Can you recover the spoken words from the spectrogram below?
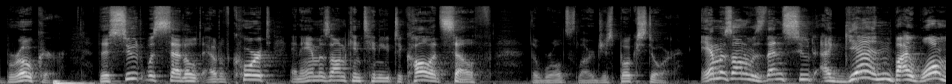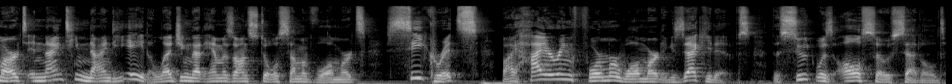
broker. The suit was settled out of court, and Amazon continued to call itself the world's largest bookstore. Amazon was then sued again by Walmart in 1998, alleging that Amazon stole some of Walmart's secrets by hiring former Walmart executives. The suit was also settled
